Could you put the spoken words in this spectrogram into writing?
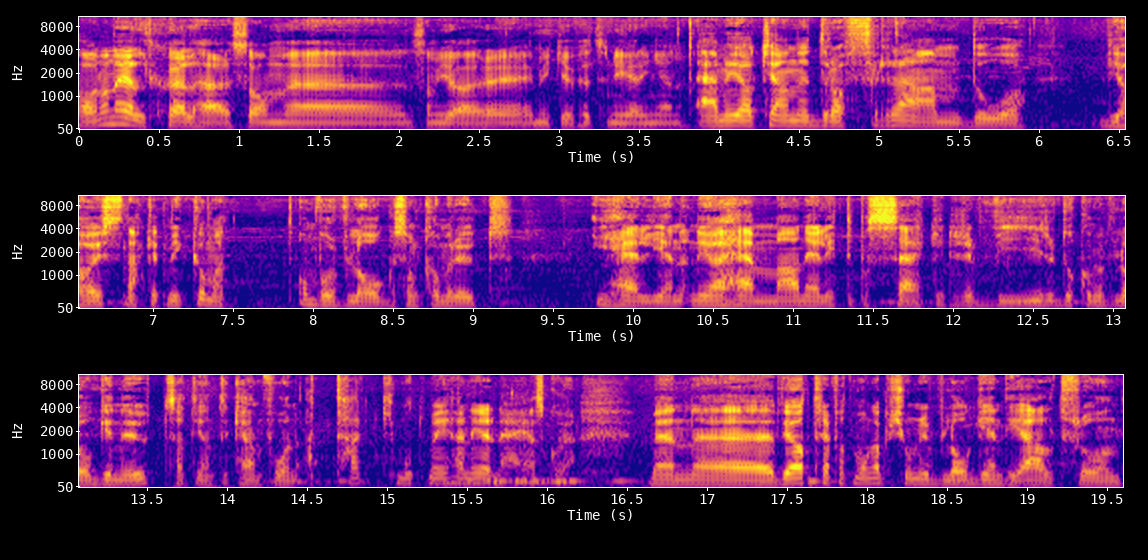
har någon eldsjäl här som, eh, som gör eh, mycket för turneringen? Nej, men jag kan dra fram då. Vi har ju snackat mycket om, att, om vår vlogg som kommer ut i helgen när jag är hemma, när jag är lite på säkert revir. Då kommer vloggen ut så att jag inte kan få en attack mot mig här nere. Nej, jag skojar. Men eh, vi har träffat många personer i vloggen. Det är allt från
